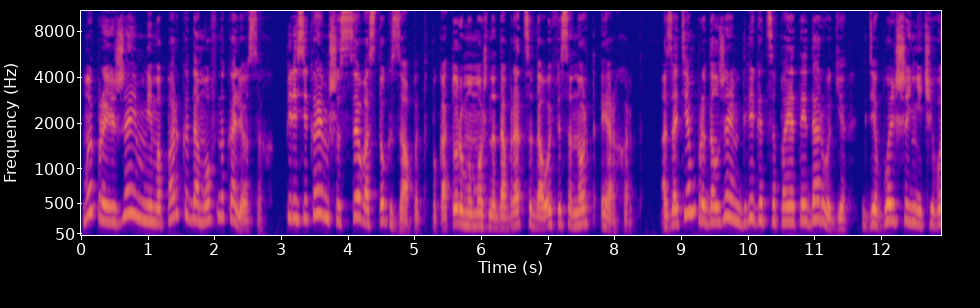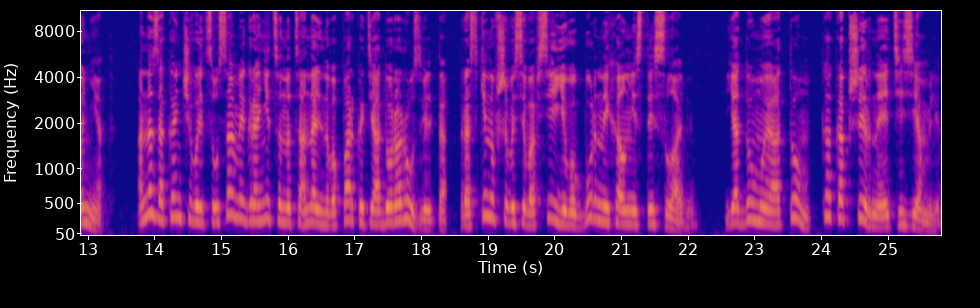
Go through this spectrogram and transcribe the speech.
Мы проезжаем мимо парка домов на колесах. Пересекаем шоссе восток-запад, по которому можно добраться до офиса Норт-Эрхард. А затем продолжаем двигаться по этой дороге, где больше ничего нет. Она заканчивается у самой границы национального парка Теодора Рузвельта, раскинувшегося во всей его бурной холмистой славе. Я думаю о том, как обширны эти земли.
